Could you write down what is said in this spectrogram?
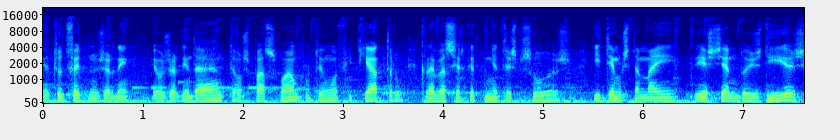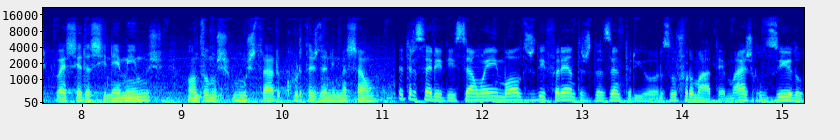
É tudo feito no jardim. É o Jardim da Anta, é um espaço amplo, tem um anfiteatro que leva cerca de 500 pessoas e temos também este ano dois dias que vai ser a Cinemimos, onde vamos mostrar curtas de animação. A terceira edição é em moldes diferentes das anteriores. O formato é mais reduzido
